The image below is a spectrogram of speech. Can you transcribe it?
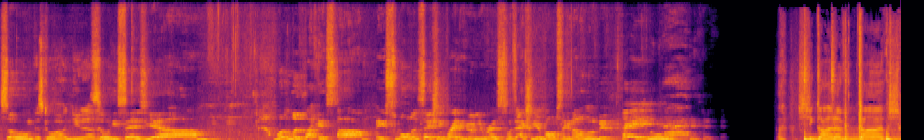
So, Let's go out and eat out. so he says, yeah, um, what looked like it's um, a swollen section right here on your wrist was actually your bone sticking out a little bit. Hey! She got everything, but she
